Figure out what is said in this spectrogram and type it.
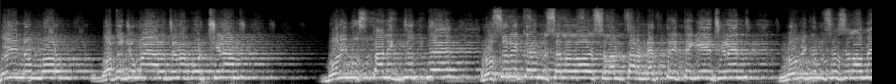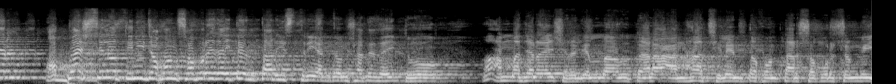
দুই নম্বর, গত জুমায় আলোচনা করছিলাম, বনি মুস্তালিক যুদ্ধে রসুল করিম সাল্লাম তার নেতৃত্বে গিয়েছিলেন। নবী করিম সাল্লামের অভ্যাস ছিল, তিনি যখন সফরে যাইতেন, তার স্ত্রী একজন সাথে যাইত। আম্মা জানায় সেরাজাল্লাহ তারা আনহা ছিলেন, তখন তার সফর সঙ্গী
